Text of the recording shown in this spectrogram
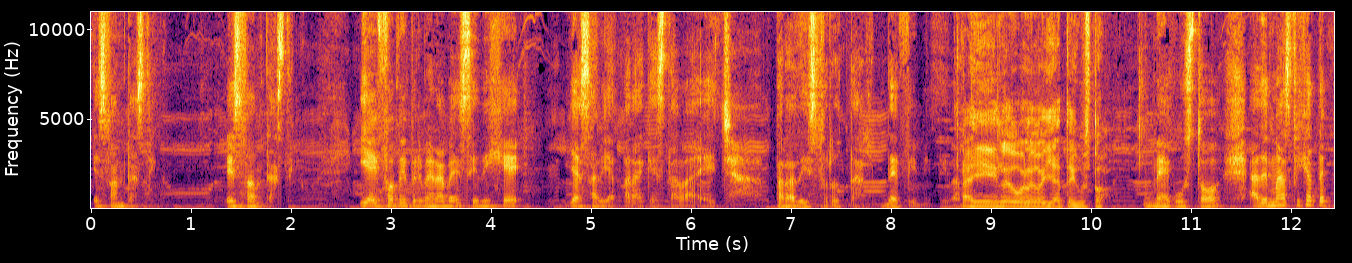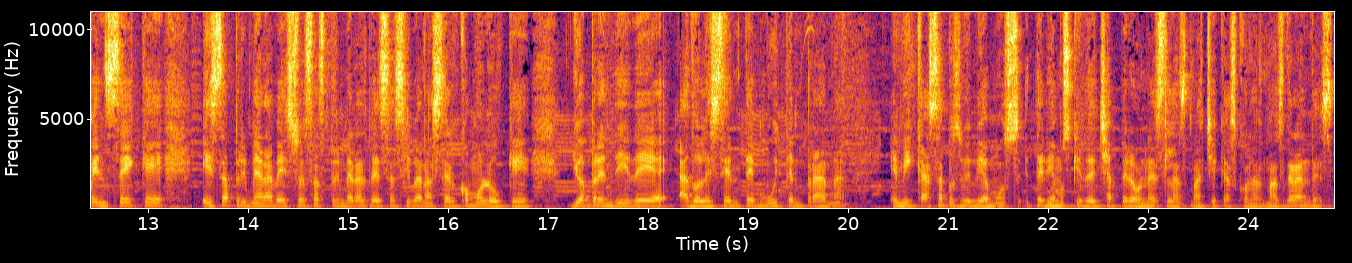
es fantástico. Es fantástico. Y ahí fue mi primera vez y dije, ya sabía para qué estaba hecha, para disfrutar, definitivamente. Ahí luego, luego ya te gustó. Me gustó. Además, fíjate, pensé que esa primera vez o esas primeras veces iban a ser como lo que yo aprendí de adolescente muy temprana. En mi casa, pues vivíamos, teníamos que ir de chaperones, las más chicas con las más grandes.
